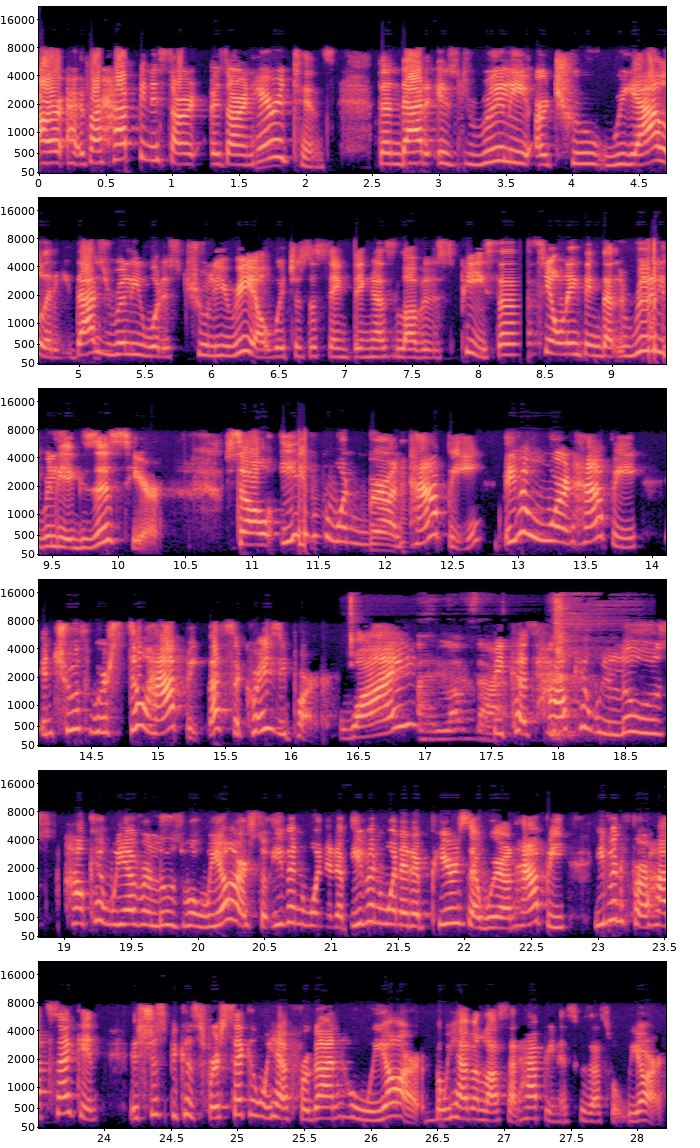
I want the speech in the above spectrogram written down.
our, if our happiness are, is our inheritance, then that is really our true reality. That is really what is truly real, which is the same thing as love is peace. That's the only thing that really, really exists here. So even when we're unhappy, even when we're unhappy, in truth, we're still happy. That's the crazy part. Why? I love that. Because how can we lose? How can we ever lose what we are? So even when it even when it appears that we're unhappy, even for a hot second, it's just because for a second we have forgotten who we are, but we haven't lost that happiness because that's what we are.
